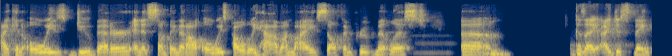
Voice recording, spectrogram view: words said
I can always do better and it's something that i'll always probably have on my self improvement list. Because um, I, I just think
